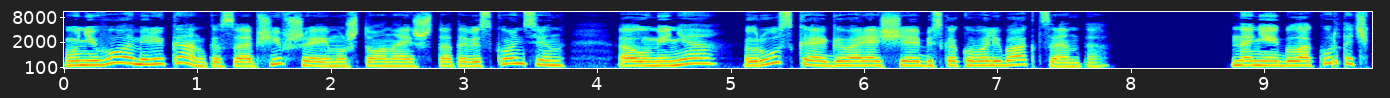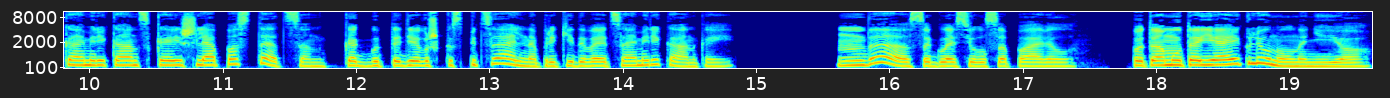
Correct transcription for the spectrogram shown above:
У него американка, сообщившая ему, что она из штата Висконсин, а у меня русская, говорящая без какого-либо акцента. На ней была курточка американская и шляпа Стэтсон, как будто девушка специально прикидывается американкой. «Да», — согласился Павел, — «потому-то я и клюнул на нее».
